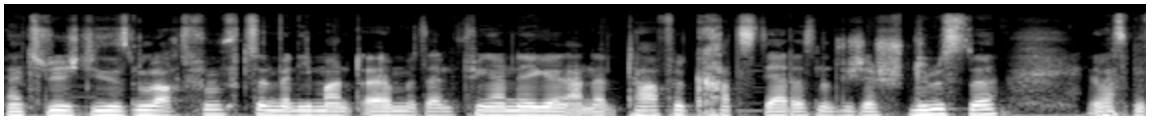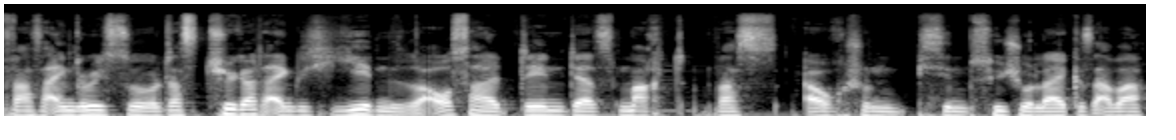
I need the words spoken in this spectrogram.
natürlich dieses 0815, wenn jemand äh, mit seinen Fingernägeln an der Tafel kratzt, ja, das ist natürlich das Schlimmste. Was, was eigentlich so, das triggert eigentlich jeden, so, außer halt den, der es macht, was auch schon ein bisschen psycho-like ist, aber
